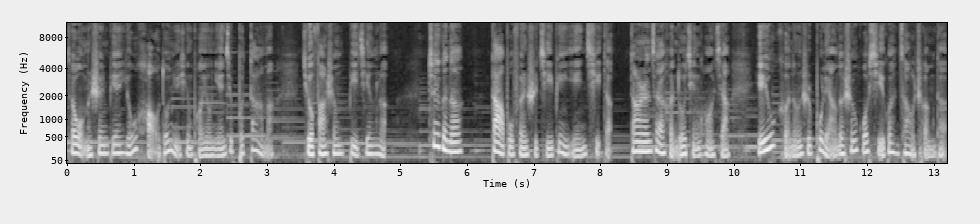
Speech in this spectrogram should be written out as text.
在我们身边有好多女性朋友，年纪不大嘛。就发生闭经了，这个呢，大部分是疾病引起的。当然，在很多情况下，也有可能是不良的生活习惯造成的。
